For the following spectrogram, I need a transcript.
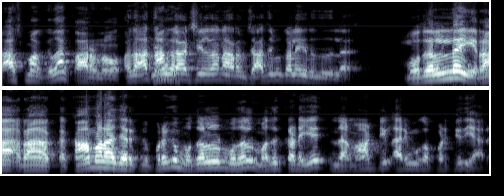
டாஸ்மாக் தான் காரணம். அது அதிமுக ஆட்சியில் தான் ஆரம்பிச்சு. அதிமுகலையும் இருந்தது இல்ல முதல்ல காமராஜருக்கு பிறகு முதல் முதல் மதுக்கடையை இந்த நாட்டில் அறிமுகப்படுத்தியது யாரு?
